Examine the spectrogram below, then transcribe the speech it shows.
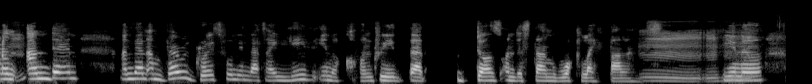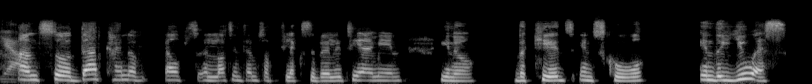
and Mhm. and then and then i'm very grateful in that i live in a country that does understand work life balance Mm, you mhm. know Yeah. and so that kind of helps a lot in terms of flexibility i mean you know the kids in school in the us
